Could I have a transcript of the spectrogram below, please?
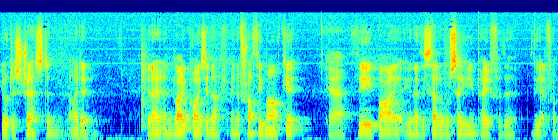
you're distressed and I don't you know and likewise in a in a frothy market yeah, the buyer, you know, the seller will say you pay for the the upfront.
